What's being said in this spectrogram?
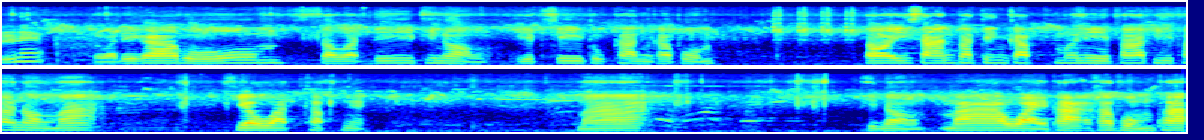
ดแล้ว สวัสดีครับผม สวัสดีพี่น้องเอฟซีทุกท่านครับผม ต่ออีสานพัทิงครับมื่อนี้พาพี่พาน้องมาเที่ยววัดครับเนี่ย มาพี่น้องมาไหวพระครับ ผมพา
